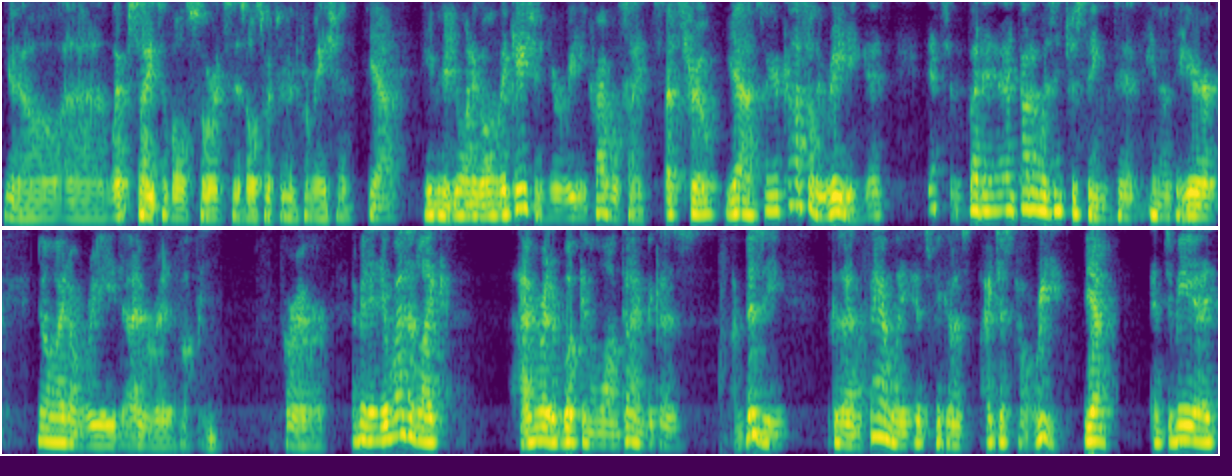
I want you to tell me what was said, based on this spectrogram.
you know, uh, websites of all sorts. There's all sorts of information. yeah, Even if you want to go on vacation, you're reading travel sites. that's true. Yeah, So you're constantly reading. It, it's but I thought it was interesting to you know to hear. No, I don't read. I haven't read a book in forever. I mean, it wasn't like I haven't read a book in a long time because I'm busy because I have a family. It's because I just don't read. yeah, And to me, I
